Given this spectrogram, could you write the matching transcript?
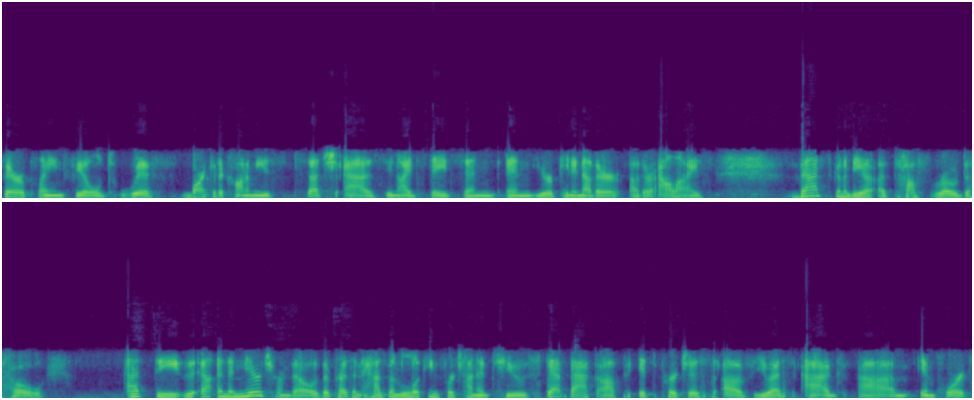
fair playing field with market economies such as the United States and, and European and other other allies that's going to be a, a tough road to hoe. At the in the near term, though, the president has been looking for China to step back up its purchase of U.S. ag um, imports,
